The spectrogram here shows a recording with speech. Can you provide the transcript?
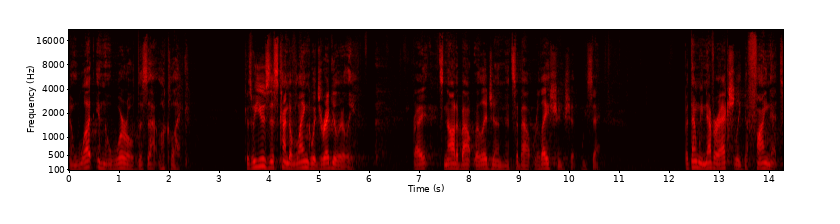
And what in the world does that look like? Because we use this kind of language regularly, right? It's not about religion, it's about relationship, we say. But then we never actually define it.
